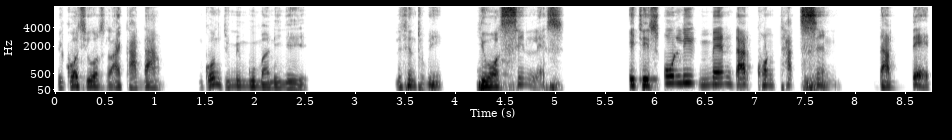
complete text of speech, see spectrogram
Because he was like Adam. Listen to me. He was sinless. It is only men that contact sin that death,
